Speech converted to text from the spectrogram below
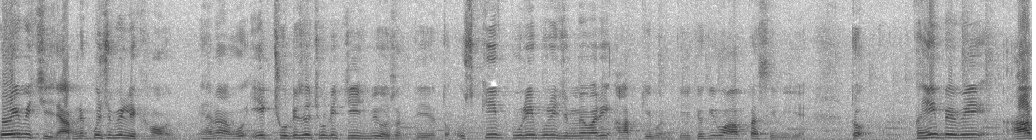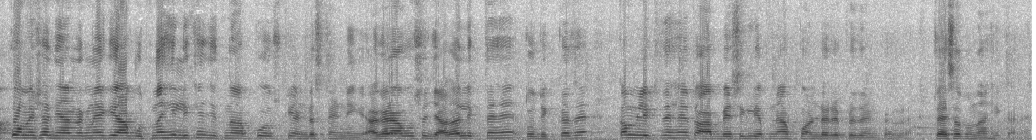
कोई भी चीज़, आपने कुछ भी लिखा हो, है ना, वो एक छोटी से छोटी चीज़ भी हो सकती है तो उसकी पूरी पूरी जिम्मेवारी आपकी बनती है, क्योंकि वो आपका सीवी है। तो कहीं पे भी आपको हमेशा ध्यान रखना है कि आप उतना ही लिखें जितना आपको उसकी अंडरस्टैंडिंग है। अगर आप उसे ज़्यादा लिखते हैं तो दिक्कत है। कम लिखते हैं तो आप बेसिकली अपने आप को अंडर रिप्रेजेंट कर रहे हैं। तो ऐसा तो ना ही करें।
